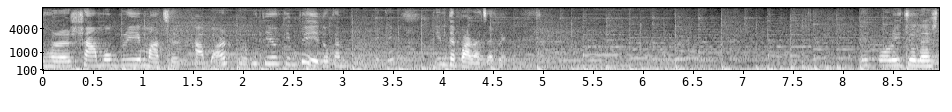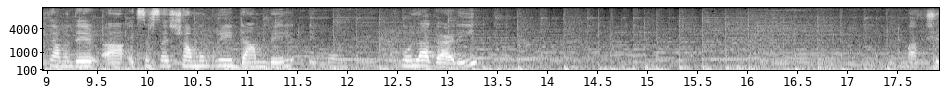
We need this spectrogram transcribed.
ধরার সামগ্রী, মাছের খাবার প্রভৃতিও কিন্তু এই দোকান থেকে কিনতে পারা যাবে। এরপরেই চলে আসতে আমাদের এক্সারসাইজ সামগ্রী ডাম্বেল এবং খোলা গাড়ি। বাক্সে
